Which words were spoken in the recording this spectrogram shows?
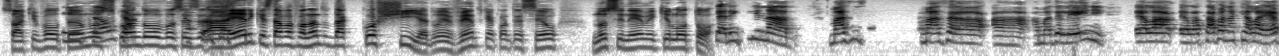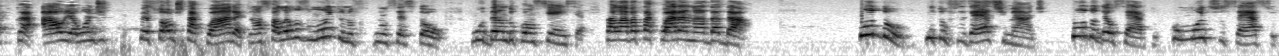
Só que voltamos então, tá. quando vocês. A Erika estava falando da coxia, do evento que aconteceu no cinema e que lotou. Era inclinado. Mas, mas a, a, a Madeleine, ela estava naquela época áurea, onde o pessoal de Taquara, que nós falamos muito no, no Sextou, mudando consciência. Falava Taquara nada dá. Tudo que tu fizeste, Mad, tudo deu certo, com muito sucesso,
